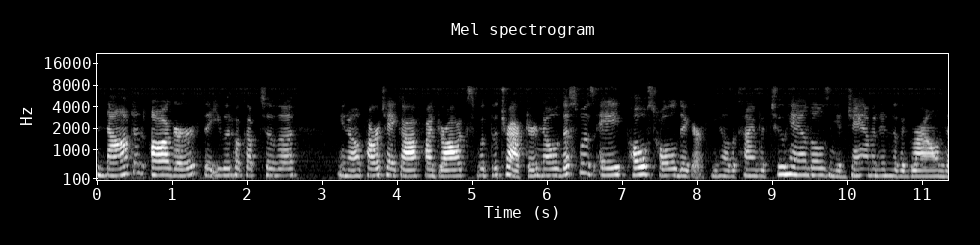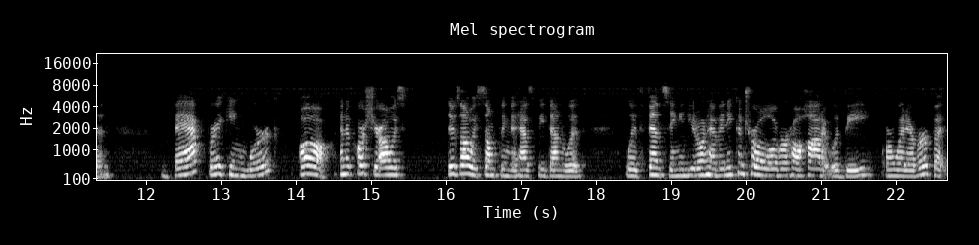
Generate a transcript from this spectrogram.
not an auger that you would hook up to the you know power takeoff hydraulics with the tractor. No, this was a post hole digger. You know the kind with two handles and you jam it into the ground and back breaking work. Oh, and of course you're always there's always something that has to be done with with fencing and you don't have any control over how hot it would be or whatever but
